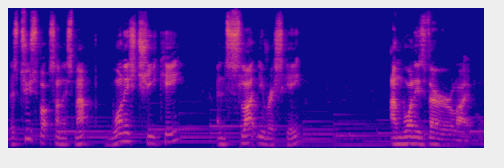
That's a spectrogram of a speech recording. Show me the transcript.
there's two spots on this map. One is cheeky and slightly risky, and one is very reliable.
